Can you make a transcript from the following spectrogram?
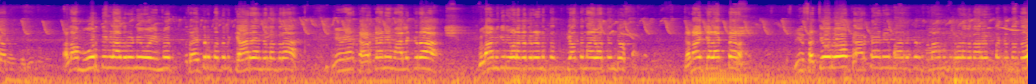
ಕೇಳ್ತೀವಿ ಅಲ್ಲ, ಮೂರು ತಿಂಗಳಾದರೂ ನೀವು ಇನ್ನೂ ರೈತರ ಬದಲು ಕ್ಯಾರೆ ಅಂದಿಲ್ಲ ಅಂದ್ರೆ ನೀವೇನು ಕಾರ್ಖಾನೆ ಮಾಲೀಕರ ಗುಲಾಮಗಿರಿ ಒಳಗದ್ರೇನಂತ ಅಂತ ಕೇಳ್ತ ನಾ ಇವತ್ತಿನ ದಿವಸ. ಜನ ಕೇಳಾಕ್ತಾರ. ಈ ಸಚಿವರು, ಕಾರ್ಖಾನೆ ಮಾಲೀಕರು, ಗುಲಾಮಗಿರಿ ಒಳಗದಾರ ಅಂತಕ್ಕಂಥದ್ದು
